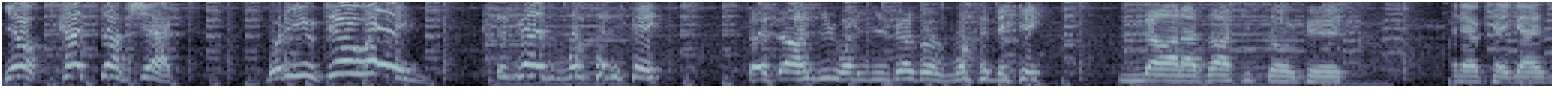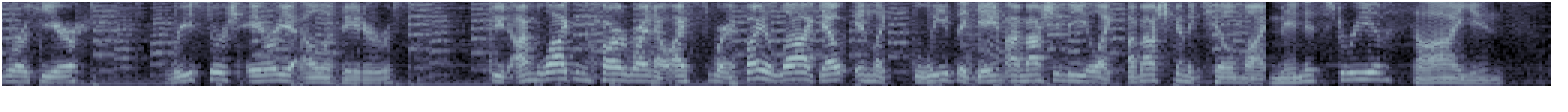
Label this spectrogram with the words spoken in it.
Yo, test subject! What are you doing? This guy's running! That's actually funny, these guys are running. nah, that's actually so good. And okay, guys, we're here. Research area elevators. Dude, I'm lagging hard right now. I swear, if I lag out and like leave the game, I'm actually be like, I'm actually gonna kill my Ministry of Science.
